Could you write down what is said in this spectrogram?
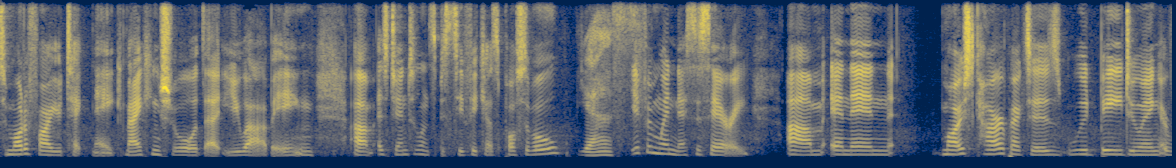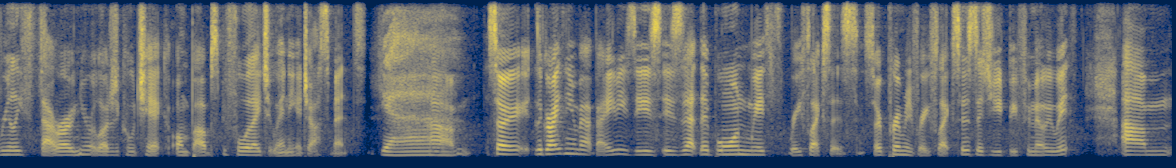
to modify your technique, making sure that you are being um, as gentle and specific as possible, yes. if and when necessary. Um, and then most chiropractors would be doing a really thorough neurological check on bubs before they do any adjustments. yeah. Um, so the great thing about babies is is that they're born with reflexes, so primitive reflexes, as you'd be familiar with, um,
